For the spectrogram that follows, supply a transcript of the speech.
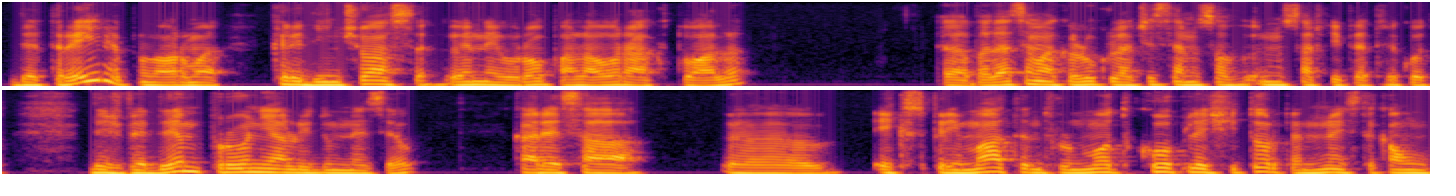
de trăire, până la urmă, credincioasă în Europa la ora actuală, vă dați seama că lucrurile acestea nu, s-au, nu s-ar fi petrecut. Deci vedem pronia lui Dumnezeu, care s-a uh, exprimat într-un mod copleșitor. Pentru noi este ca un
